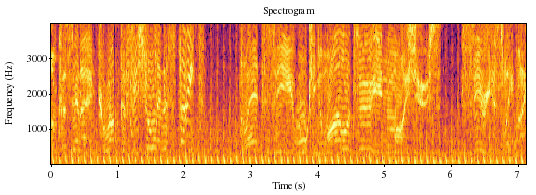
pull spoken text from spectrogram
one percenter, and corrupt official in the state. Glad to see you walking a mile or two in my shoes. Seriously, mate.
